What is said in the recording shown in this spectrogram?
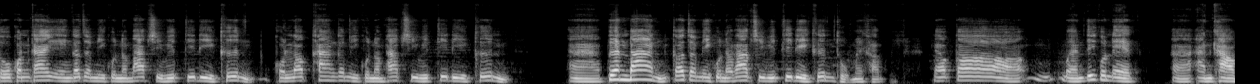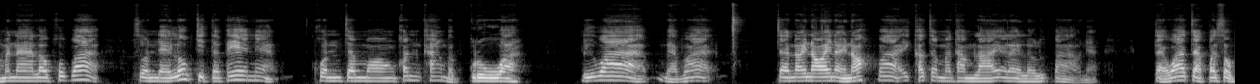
ตัวคนไข้เองก็จะมีคุณภาพชีวิตที่ดีขึ้น คนรอบข้างก็มีคุณภาพชีวิตที่ดีขึ้นอ่าเพื่อนบ้านก็จะมีคุณภาพชีวิตที่ดีขึ้นถูกไหมครับ แล้วก็เหมือนที่คุณเอก อ่านข่าวมานานเราพบว่าส่วนใหญ่โรคจิตเภทเนี่ย คนจะมองค่อนข้างแบบกลัว หรือว่าแบบว่าจะน้อยๆหน่อยเนาะว่าเขาจะมาทำร้ายอะไรเราหรือเปล่าเนี่ย แต่ว่าจากประสบ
